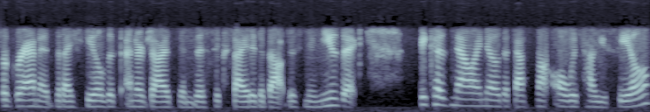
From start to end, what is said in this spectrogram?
for granted that I feel this energized and this excited about this new music because now I know that that's not always how you feel.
